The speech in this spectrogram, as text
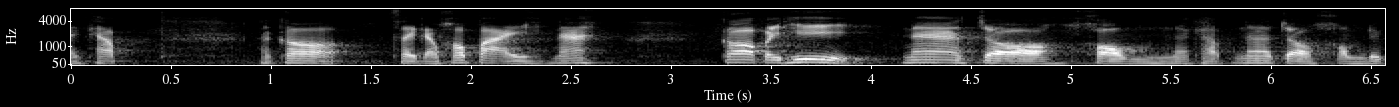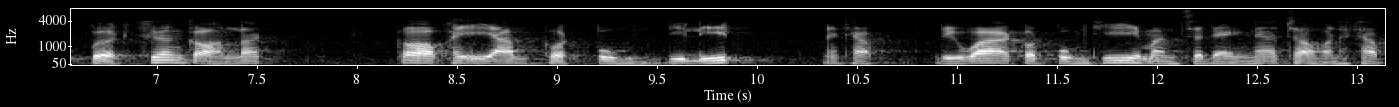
นะครับ แล้วก็ใส่กลับเข้าไปนะ ก็ไปที่หน้าจอคอมนะครับ หน้าจอคอมโดยเปิดเครื่องก่อนแล้ว ก็พยายามกดปุ่ม delete นะครับ หรือว่ากดปุ่มที่มันแสดงหน้าจอนะครับ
